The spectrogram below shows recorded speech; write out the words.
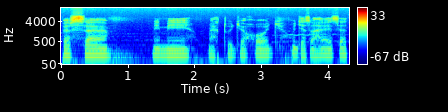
Persze Mimi megtudja, hogy, hogy ez a helyzet,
